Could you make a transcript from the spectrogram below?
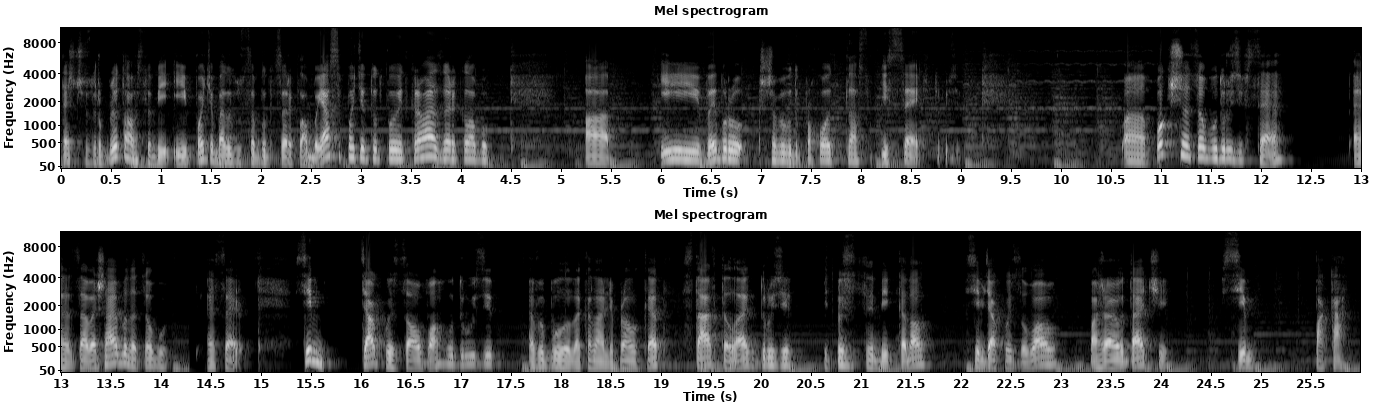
дещо зроблю там собі, і потім мене тут все буде за рекламу. Я потім тут відкриваю за рекламу. А, і виберу, що ми будемо проходити наступні серії, друзі. А, поки що на цьому, друзі, все. Е, завершаємо на цьому е, серію. Всім дякую за увагу, друзі. Ви були на каналі Бралкет. Ставте лайк, друзі. Підписуйтесь на мій канал. Всім дякую за увагу. Бажаю удачі. Всім пока.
